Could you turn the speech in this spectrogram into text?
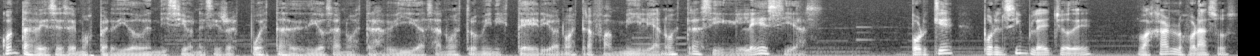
¿Cuántas veces hemos perdido bendiciones y respuestas de Dios a nuestras vidas, a nuestro ministerio, a nuestra familia, a nuestras iglesias? ¿Por qué? Por el simple hecho de bajar los brazos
